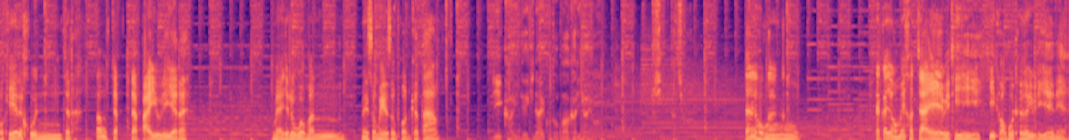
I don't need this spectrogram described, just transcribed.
โอเคถ้าคุณจะต้องจะจะไปอยู่ดีอะนะ แม้จะรู้ว่ามันไม่สมเหตุสมผลก็ตาม 理解できないことばかりだよ君たちは ฉันก็คงยังฉันก็ยังไม่เข้าใจวิธีคิดของพวกเธออยู่ดีนะเนี่ย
